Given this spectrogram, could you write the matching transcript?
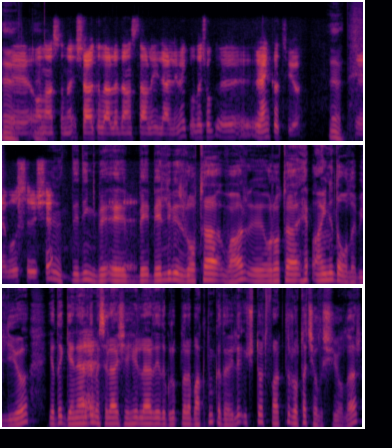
Evet. e, evet. ondan sonra şarkılarla, danslarla ilerlemek o da çok e, renk katıyor Evet. e, bu sürüşe. Evet, dediğin gibi e, be- belli bir rota var. E, o rota hep aynı da olabiliyor. Ya da genelde Evet. mesela şehirlerde ya da gruplara baktığım kadarıyla 3-4 farklı rota çalışıyorlar.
